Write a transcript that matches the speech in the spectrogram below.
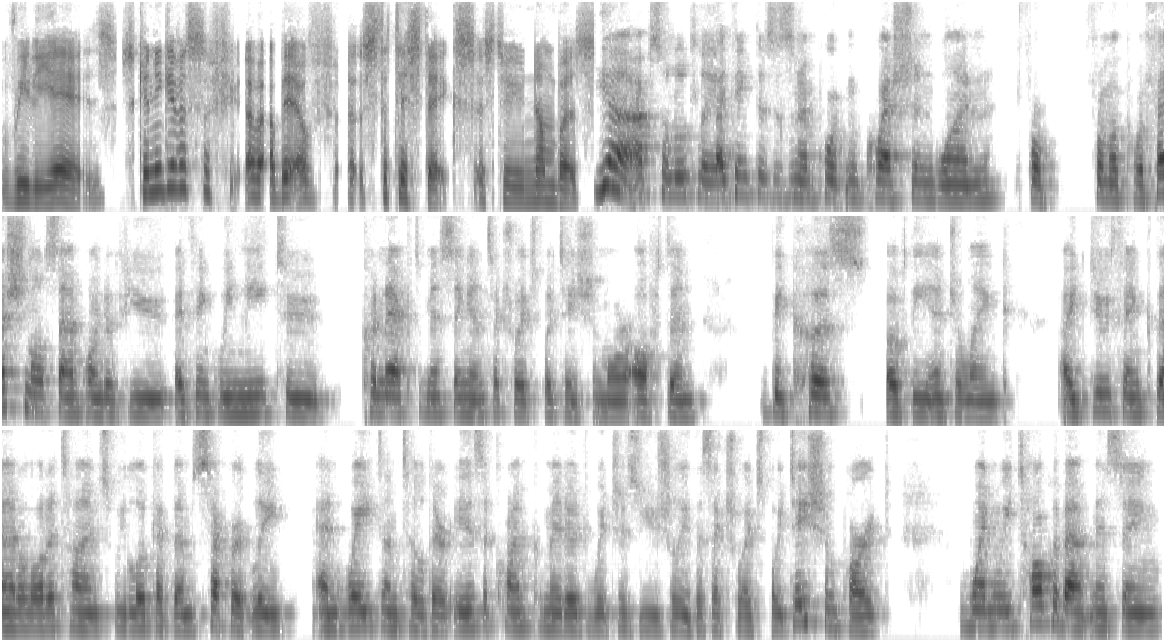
really is. So can you give us a, few, a, bit of uh, statistics as to numbers? Yeah, absolutely. I think this is an important question. One for from a professional standpoint of view, I think we need to connect missing and sexual exploitation more often because of the interlink. I do think that a lot of times we look at them separately and wait until there is a crime committed, which is usually the sexual exploitation part. When we talk about missing,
